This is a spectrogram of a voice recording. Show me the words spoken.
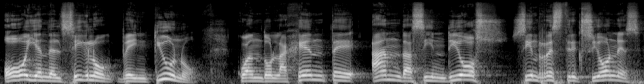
Hoy en el siglo XXI, cuando la gente anda sin Dios, sin restricciones,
